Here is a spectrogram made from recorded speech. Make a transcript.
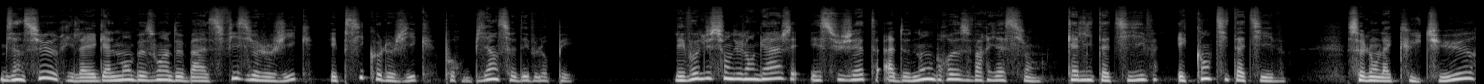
Bien sûr, il a également besoin de bases physiologiques et psychologiques pour bien se développer. L'évolution du langage est sujette à de nombreuses variations qualitatives et quantitatives, selon la culture,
